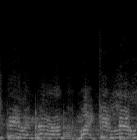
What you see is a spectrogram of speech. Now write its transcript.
You know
